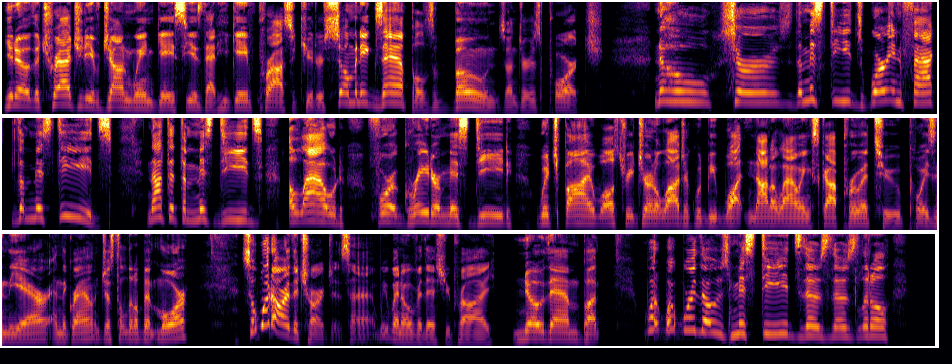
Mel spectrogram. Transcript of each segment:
You know, the tragedy of John Wayne Gacy is that he gave prosecutors so many examples of bones under his porch. No, sirs, the misdeeds were in fact the misdeeds. Not that the misdeeds allowed for a greater misdeed, which by Wall Street Journal logic would be what? Not allowing Scott Pruitt to poison the air and the ground just a little bit more? So, what are the charges? Uh, we went over this. You probably know them, but what what were those misdeeds? Those those little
